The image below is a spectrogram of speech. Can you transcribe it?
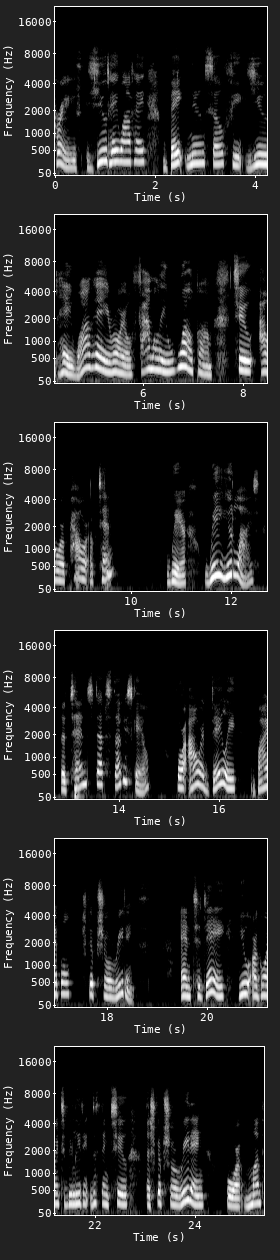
praise Yud Hey Wav Hey, Beit Nun Sofit Yud Hey Wav Hey Royal Family. Welcome to our Power of 10, where we utilize the 10 step study scale for our daily Bible scriptural readings. And today you are going to be leading, listening to the scriptural reading for month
